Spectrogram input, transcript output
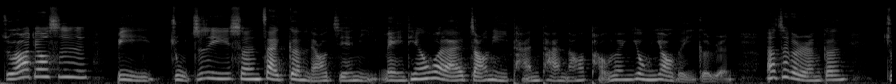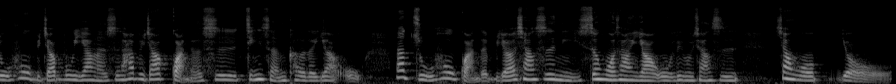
主要就是比主治医生再更了解你，每天会来找你谈谈，然后讨论用药的一个人。那这个人跟主护比较不一样的是，他比较管的是精神科的药物，那主护管的比较像是你生活上药物，例如像是。像我有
